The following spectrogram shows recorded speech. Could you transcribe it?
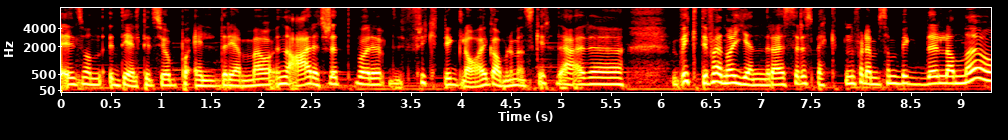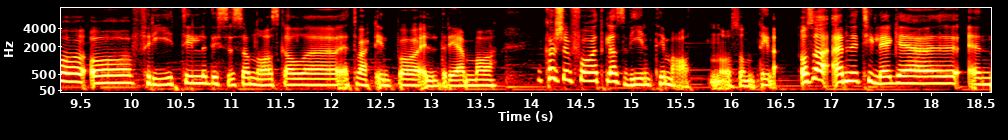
en sånn deltidsjobb på eldrehjemmet. Hun er rett og slett bare fryktelig glad i gamle mennesker. Det er uh, viktig for henne å gjenreise respekten for dem som bygde landet, og, og fri til disse som nå skal uh, etter hvert inn på eldrehjem og Kanskje få et glass vin til maten og sånne ting, da. Og så er hun i tillegg eh, en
